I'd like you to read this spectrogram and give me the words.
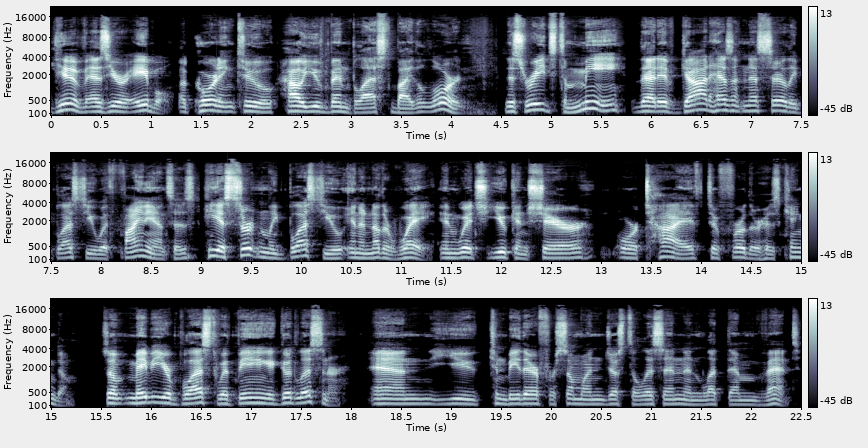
give as you're able, according to how you've been blessed by the Lord. This reads to me that if God hasn't necessarily blessed you with finances, He has certainly blessed you in another way in which you can share or tithe to further His kingdom. So maybe you're blessed with being a good listener and you can be there for someone just to listen and let them vent.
